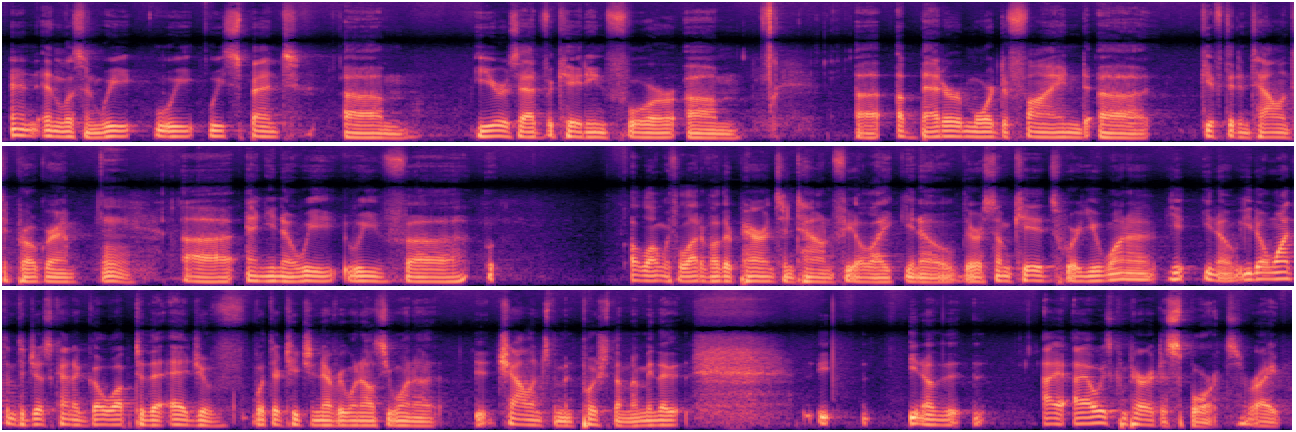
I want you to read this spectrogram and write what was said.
and and listen, we we we spent um, years advocating for um, uh, a better, more defined, uh, gifted and talented program. Uh, and you know, we we've uh, along with a lot of other parents in town feel like you know there are some kids where you want to you, you know you don't want them to just kind of go up to the edge of what they're teaching everyone else. You want to challenge them and push them. I mean the you know the, I, I always compare it to sports, right?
